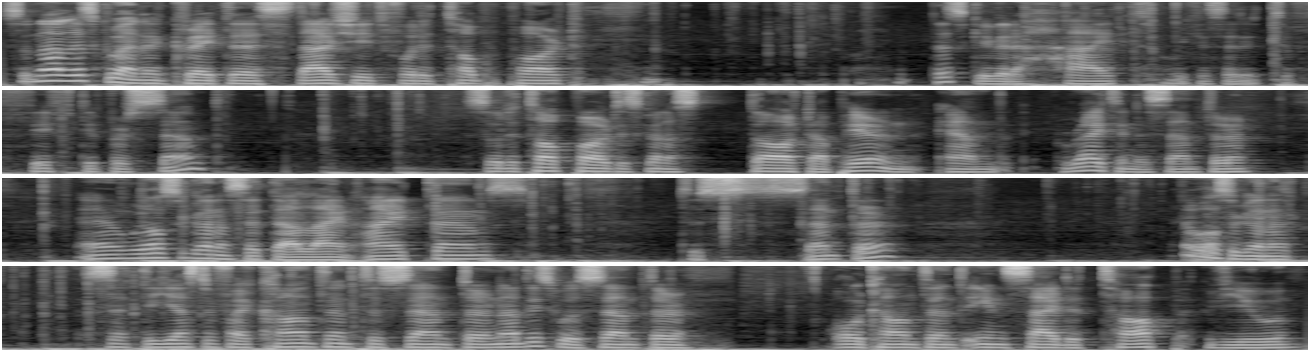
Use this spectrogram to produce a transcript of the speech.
So now let's go ahead and create a style sheet for the top part. Let's give it a height. We can set it to 50% so the top part is gonna start up here and, and right in the center. And we're also gonna set the align items to center. And we're also gonna set the justify content to center. Now this will center all content inside the top view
